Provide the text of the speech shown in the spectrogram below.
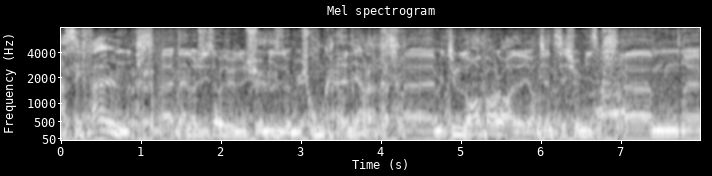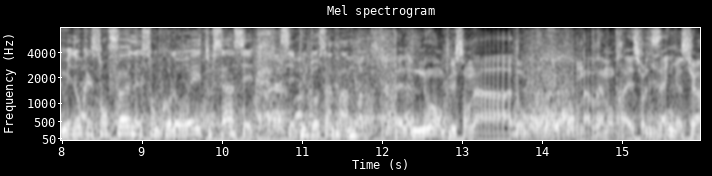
Ah c'est fun. Euh, non je dis ça parce que j'ai une chemise de bûcheron canadien là. Euh, mais tu nous en reparleras d'ailleurs tiens de ces chemises. Euh, euh, mais donc elles sont fun, elles sont colorées, tout ça c'est c'est plutôt sympa. Nous, en plus, on a donc on a vraiment travaillé sur le design, bien sûr,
